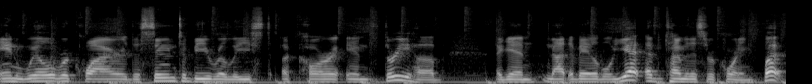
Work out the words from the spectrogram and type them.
and will require the soon to be released Aqara M3 hub. Again, not available yet at the time of this recording, but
